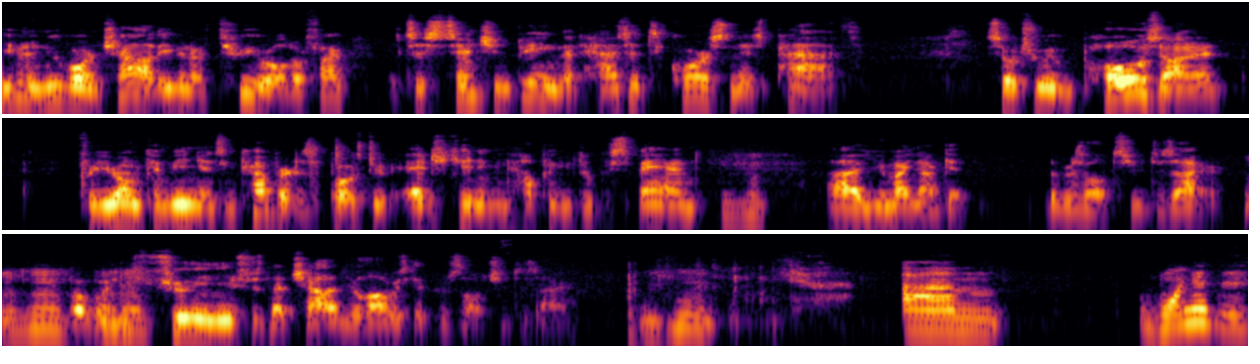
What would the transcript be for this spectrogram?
even a newborn child even a two-year-old or five it's a sentient being that has its course and its path so to impose on it for your own convenience and comfort as opposed to educating and helping it to expand mm-hmm. uh, you might not get the results you desire mm-hmm. but when it's mm-hmm. truly in the interest of that child you'll always get the results you desire mm-hmm. um, one of the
